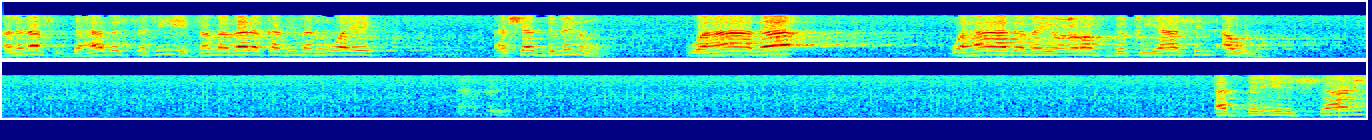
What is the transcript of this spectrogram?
على نفسه. ده هذا السفيه. فما بالك بمن هو إيه؟ أشد منه. وهذا وهذا ما يعرف بقياس الأولى. الدليل الثاني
